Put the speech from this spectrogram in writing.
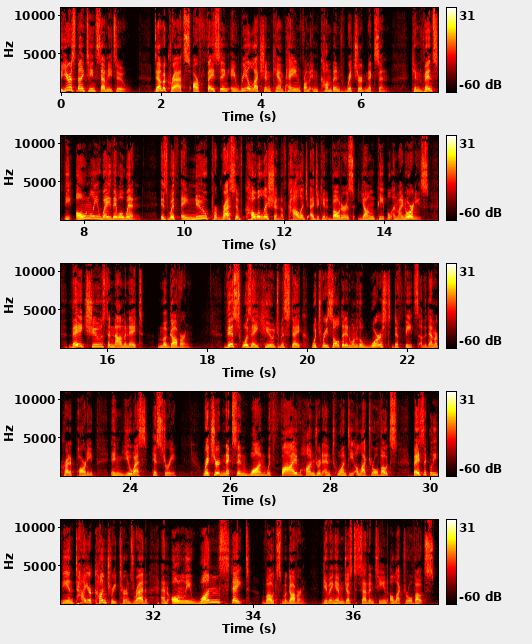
The year is 1972. Democrats are facing a reelection campaign from incumbent Richard Nixon, convinced the only way they will win is with a new progressive coalition of college educated voters, young people, and minorities. They choose to nominate McGovern. This was a huge mistake, which resulted in one of the worst defeats of the Democratic Party in U.S. history. Richard Nixon won with 520 electoral votes. Basically, the entire country turns red, and only one state votes McGovern, giving him just 17 electoral votes.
